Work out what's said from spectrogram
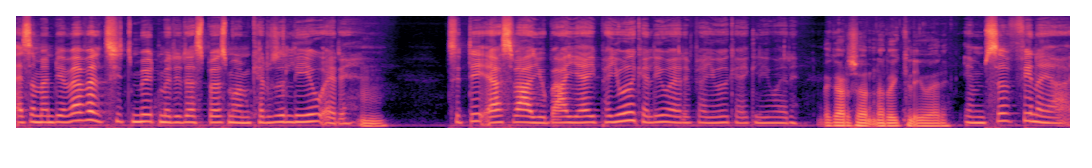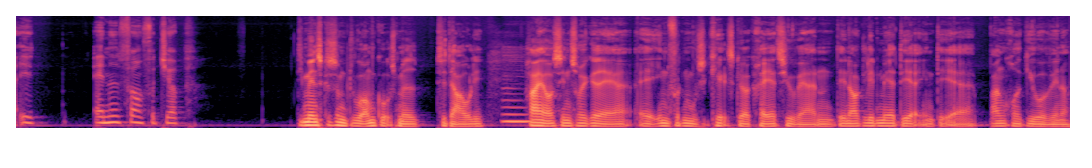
Altså man bliver i hvert fald tit mødt med det der spørgsmål om, kan du så leve af det? Mm. Til det er svaret jo bare, ja, i perioder kan jeg leve af det, i perioder kan jeg ikke leve af det. Hvad gør du så, når du ikke kan leve af det? Jamen så finder jeg et andet form for job. De mennesker, som du omgås med til daglig, mm. har jeg også indtrykket af, at inden for den musikalske og kreative verden, det er nok lidt mere der, end det er bankrådgivervenner,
